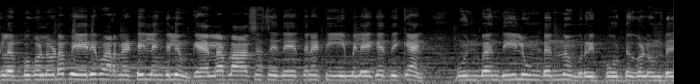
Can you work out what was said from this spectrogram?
ക്ലബ്ബുകളുടെ പേര് പറഞ്ഞിട്ടില്ലെങ്കിലും കേരള ബ്ലാസ്റ്റേഴ്സ് ഇദ്ദേഹത്തിന് ടീമിലേക്ക് എത്തിക്കാൻ മുൻപന്തിയിലുണ്ടെന്നും റിപ്പോർട്ടുകളുണ്ട്.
